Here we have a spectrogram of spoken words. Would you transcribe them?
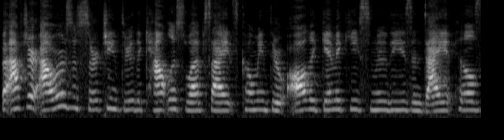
But after hours of searching through the countless websites, combing through all the gimmicky smoothies and diet pills,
